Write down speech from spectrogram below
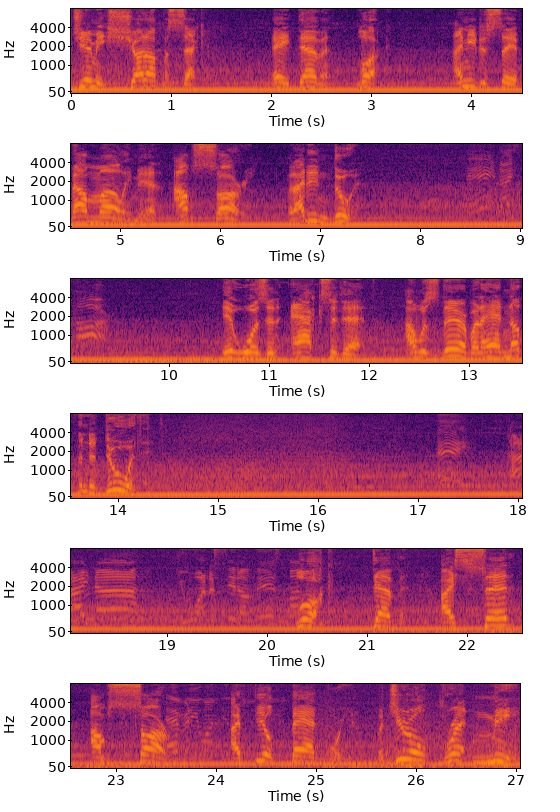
Jimmy, shut up a second. Hey, Devin, look. I need to say about Molly, man, I'm sorry, but I didn't do it. Hey, nice car. It was an accident. I was there, but I had nothing to do with it. Hey, hi, nah. You want to sit on this? Mommy? Look, Devin, I said I'm sorry. I feel bad for you, but you don't threaten me,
